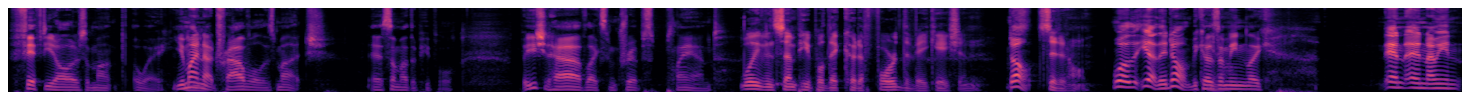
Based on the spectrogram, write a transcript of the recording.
fifty dollars a month away. You might not travel as much as some other people, but you should have like some trips planned. Well, even some people that could afford the vacation Don't sit at home. Well, yeah, they don't because I mean, like, and and I mean,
